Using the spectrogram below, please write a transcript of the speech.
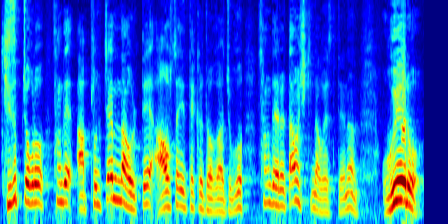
기습적으로 상대 앞손 잽 나올 때 아웃사이드 태클 들어가지고 상대를 다운시킨다고 했을 때는 의외로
